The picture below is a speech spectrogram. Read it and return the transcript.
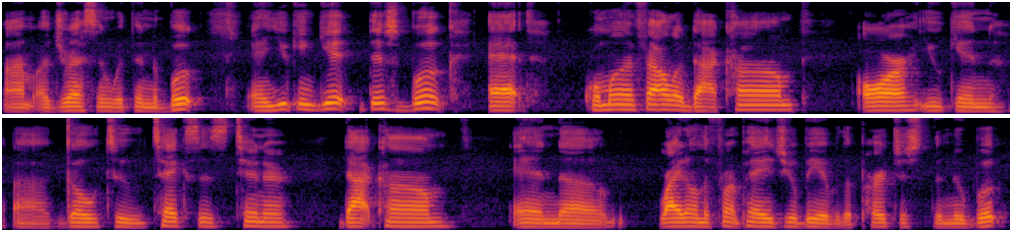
I'm addressing within the book. And you can get this book at QuamonFowler.com or you can uh, go to texas10er.com and uh, right on the front page you'll be able to purchase the new book.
